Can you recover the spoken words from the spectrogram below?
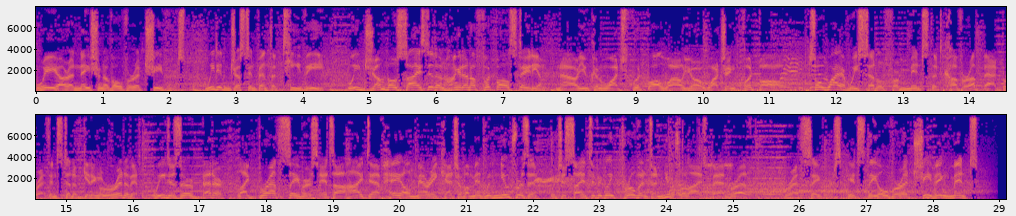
We are a nation of overachievers. We didn't just invent the TV, we jumbo sized it and hung it in a football stadium. Now you can watch football while you're watching football. So why have we settled for mints that cover up bad breath instead of getting rid of it? We deserve better, like Breath Savers. It's a high def Hail Mary catch of a mint with Nutrizin, which is scientifically proven to neutralize bad breath. Breath Savers. It's the overachieving mint.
